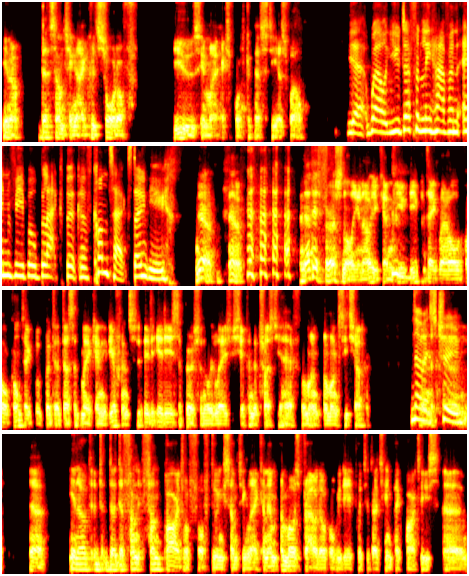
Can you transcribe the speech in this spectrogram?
you know that's something I could sort of use in my export capacity as well. Yeah, well, you definitely have an enviable black book of contacts, don't you? Yeah, yeah, and that is personal. You know, you can you, you, can take my whole whole contact book, but that doesn't make any difference. It, it is a personal relationship and the trust you have among, amongst each other. No, it's true. Um, Um, yeah, you know, the, the, the, fun fun part of of doing something like, and I'm, I'm most proud of what we did with the Dutch Impact Parties. Uh,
